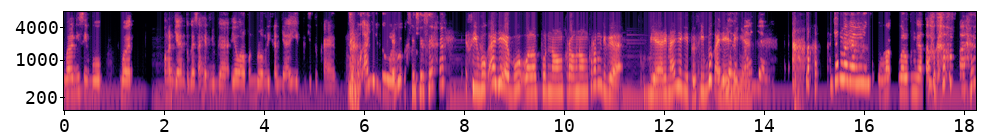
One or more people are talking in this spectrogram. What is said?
gue lagi sibuk buat pengerjaan tugas akhir juga. Ya walaupun belum dikerjain gitu kan. Sibuk aja dulu. Sibuk aja ya bu. Walaupun nongkrong nongkrong juga biarin aja gitu. Sibuk aja biarin intinya. aja. kan bakal walaupun nggak tahu kapan.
